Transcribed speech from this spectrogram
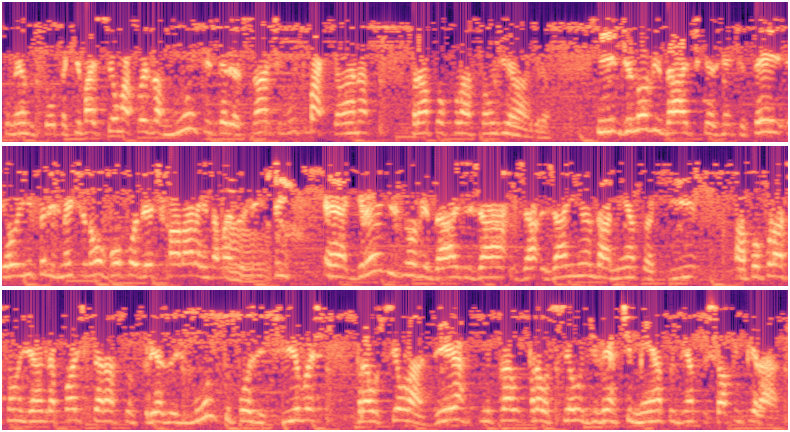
comendo solto aqui. Vai ser uma coisa muito interessante, muito bacana para a população de Angra. E de novidades que a gente tem, eu infelizmente não vou poder te falar ainda, mas a gente tem é, grandes novidades já, já, já em andamento aqui. A população de Angra pode esperar surpresas muito positivas para o seu lazer e para o seu divertimento dentro do Shopping Pirata.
